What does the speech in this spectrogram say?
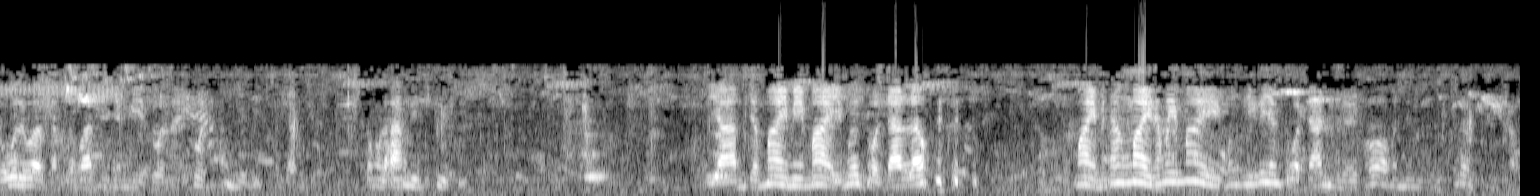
รู้เลยว่าสังสารวัตนี่ยังมีตัวไหนกดดันอยู่ที่ต้องล้างดีที่สุดพยายามจะไหม้ไม่ไหม้เมื่อกดดันแล้วไหม้มันทั้งไหม้ทั้งไม่ไหม้บางทีก็ยังกดดันอยู่เลย เพราะมันยังเริ่มขับ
